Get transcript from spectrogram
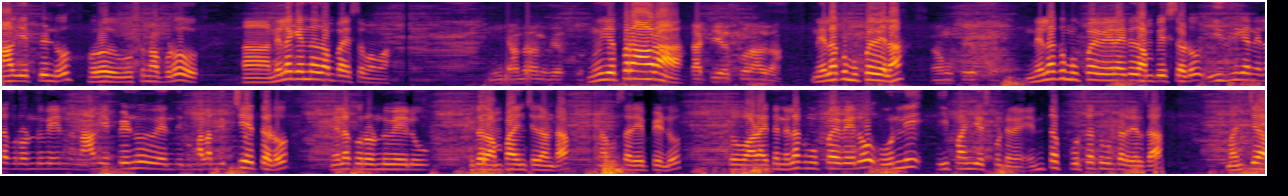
నాకు చెప్పిండు రోజు కూర్చున్నప్పుడు నెలకి ఎంత సంపాదిస్తామమ్మా నువ్వు చెప్పరావరా. నెలకు ముప్పై వేలా? నెలకు ముప్పై వేలు అయితే చంపిస్తాడు. ఈజీగా నెలకు రెండు వేలు నాకు చెప్పిండు మళ్ళీ మిర్చి ఎత్తాడు. నెలకు రెండు వేలు ఇట్లా సంపాదించేదంట నాకు ఒకసారి చెప్పిండు. సో వాడైతే నెలకు ముప్పై వేలు ఓన్లీ ఈ పని చేసుకుంటేనే. ఎంత పురుసత్తుగా ఉంటాడు తెలుసా? మంచిగా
